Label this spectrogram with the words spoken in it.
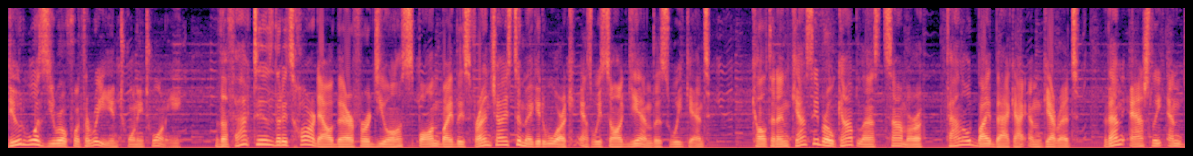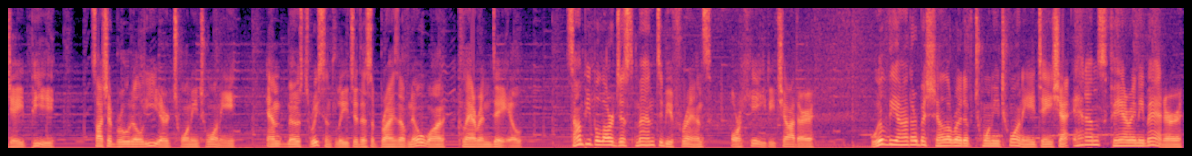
dude was 0 for 3 in 2020. The fact is that it's hard out there for duos spawned by this franchise to make it work, as we saw again this weekend. Colton and Cassie broke up last summer, followed by Becca and Garrett, then Ashley and JP. Such a brutal year 2020, and most recently, to the surprise of no one, Clare and Dale. Some people are just meant to be friends or hate each other. Will the other Bachelorette of 2020, Tayshia Adams, fare any better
